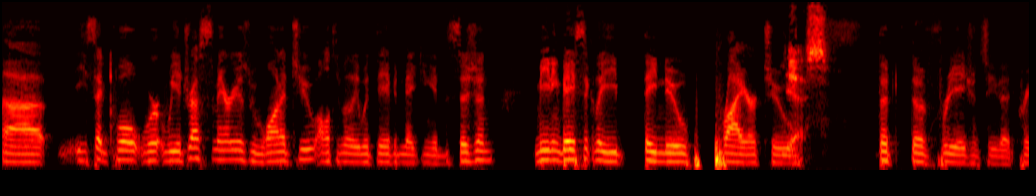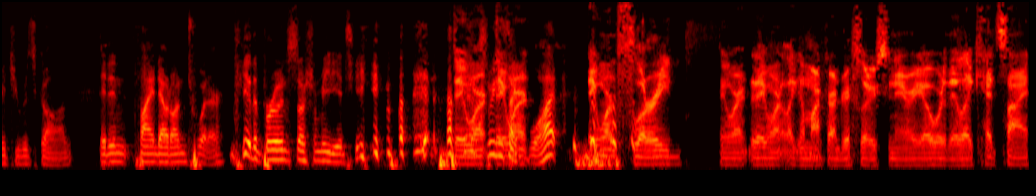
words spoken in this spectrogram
uh, he said, quote, we addressed some areas we wanted to, ultimately with David making a decision, meaning basically they knew prior to yes the the free agency that Krejci was gone. They didn't find out on Twitter via the Bruins social media team. they weren't. they weren't. Like, what? they weren't flurried. They weren't. They weren't like a Marc Andre Fleury scenario where they like head sign.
